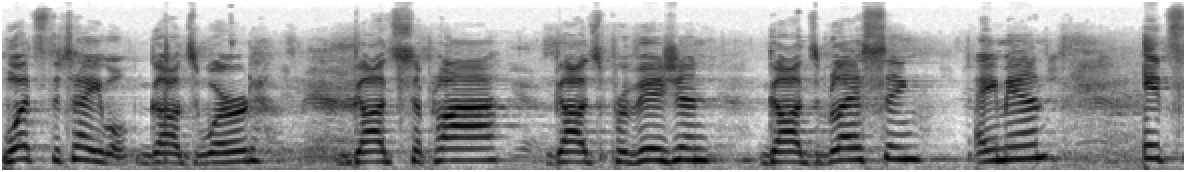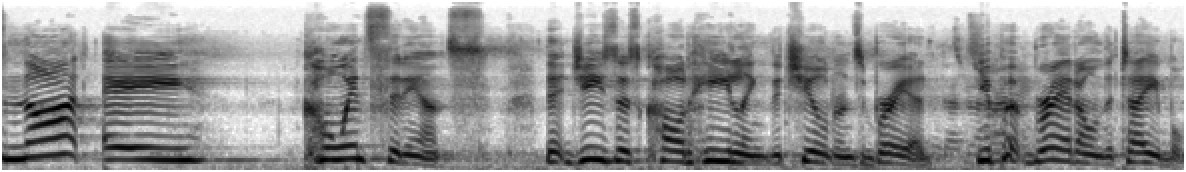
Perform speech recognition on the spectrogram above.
What's the table? God's word, God's supply, God's provision, God's blessing. Amen. It's not a coincidence that Jesus called healing the children's bread. You put bread on the table.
